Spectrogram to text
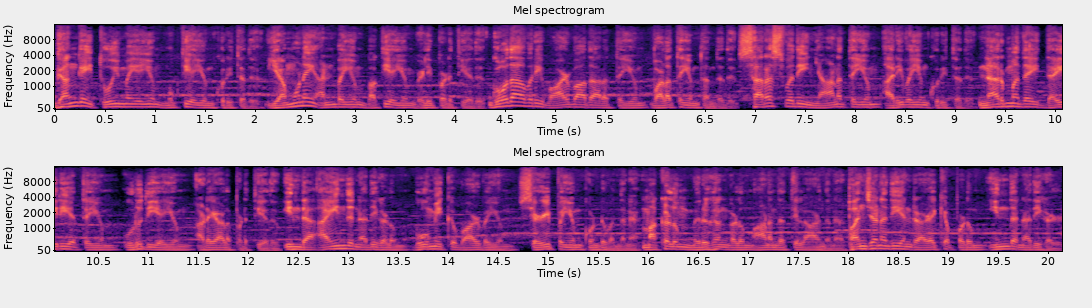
கங்கை தூய்மையையும் முக்தியையும் குறித்தது. யமுனை அன்பையும் பக்தியையும் வெளிப்படுத்தியது. கோதாவரி வாழ்வாதாரத்தையும் வளத்தையும் தந்தது. சரஸ்வதி ஞானத்தையும் அறிவையும் குறித்தது. நர்மதை தைரியத்தையும் உறுதியையும் அடையாளப்படுத்தியது. இந்த ஐந்து நதிகளும் பூமிக்கு வாழ்வையும் செழிப்பையும் கொண்டு வந்தன. மக்களும் மிருகங்களும் ஆனந்தத்தில் ஆழ்ந்தனர். பஞ்சநதி என்று அழைக்கப்படும் இந்த நதிகள்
